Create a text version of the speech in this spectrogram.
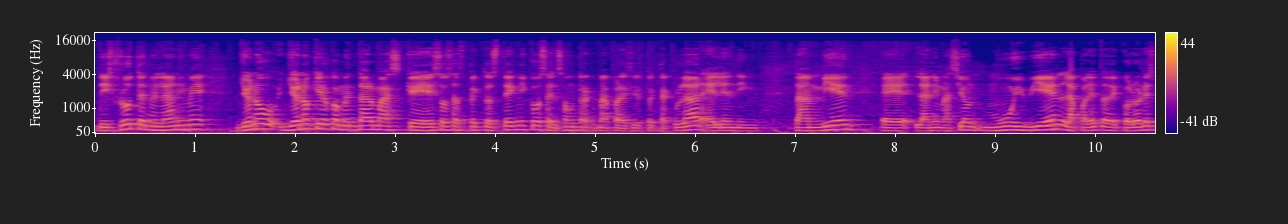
Disfruten el anime. Yo no, yo no quiero comentar más que esos aspectos técnicos. El soundtrack me ha parecido espectacular. El ending también. Eh, la animación muy bien. La paleta de colores,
